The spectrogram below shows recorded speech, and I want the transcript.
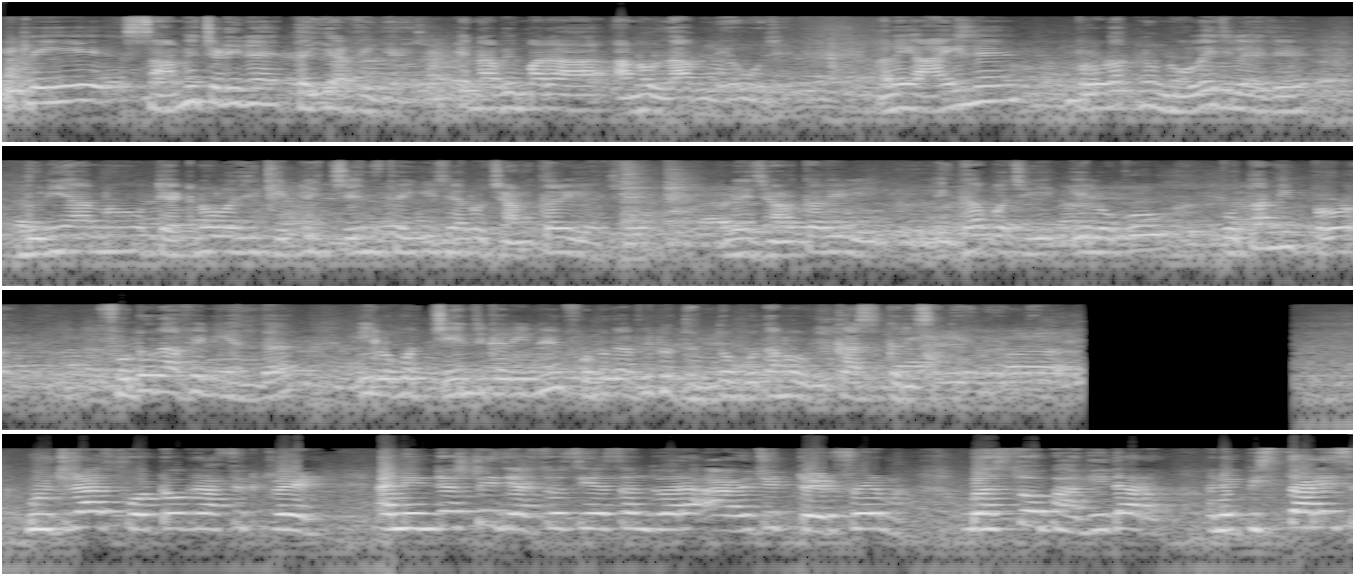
એટલે એ સામે ચડીને તૈયાર થઈ જાય છે કે ના ભાઈ મારે આનો લાભ લેવો છે. અને આવીને પ્રોડક્ટનું નોલેજ લે છે. દુનિયાનું ટેકનોલોજી કેટલી ચેન્જ થઈ ગઈ છે એનું જાણકારી લે છે. અને જાણકારી લીધા પછી એ લોકો પોતાની પ્રો ફોટોગ્રાફીની અંદર એ લોકો ચેન્જ કરીને ફોટોગ્રાફીનો ધંધો પોતાનો વિકાસ કરી શકે Gujarat photographic trade and industries association દ્વારા આયોજિત ટ્રેડ ફેરમાં બસો ભાગીદારો અને પિસ્તાલીસ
